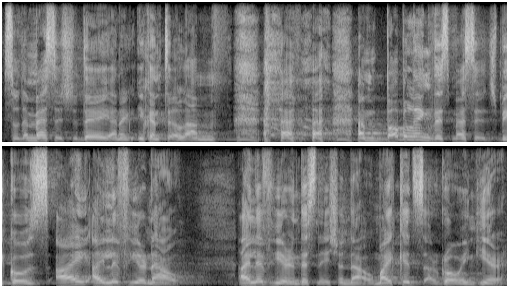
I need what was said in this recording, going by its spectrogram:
So the message today, and you can tell I'm, I'm bubbling this message because I, I live here now. I live here in this nation now. My kids are growing here.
